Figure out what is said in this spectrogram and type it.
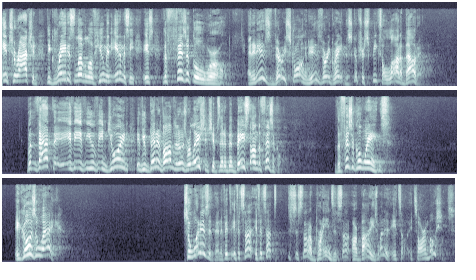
interaction. The greatest level of human intimacy is the physical world. And it is very strong and it is very great. The scripture speaks a lot about it. But that, if, if you've enjoyed, if you've been involved in those relationships that have been based on the physical, the physical wanes. It goes away. So what is it then? If it's, if it's not if it's not it's not our brains, it's not our bodies. What is it? It's it's our emotions.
